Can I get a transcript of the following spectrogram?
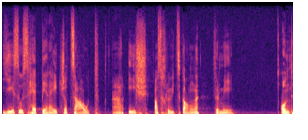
Jesus hat bereits schon gezahlt. Er ist ans Kreuz gegangen für mich. Und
